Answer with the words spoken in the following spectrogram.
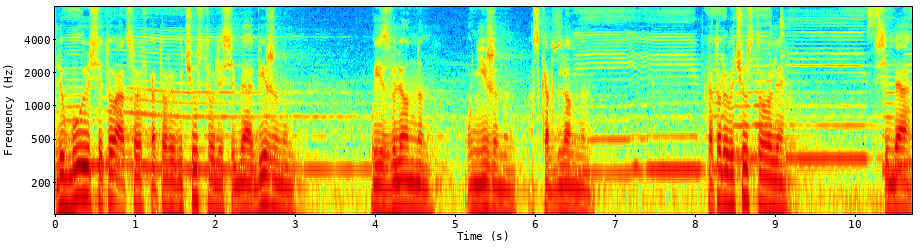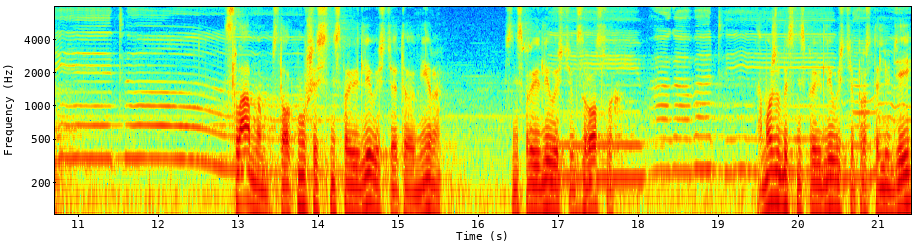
Любую ситуацию, в которой вы чувствовали себя обиженным, уязвленным, униженным, оскорбленным, в которой вы чувствовали себя слабым, столкнувшись с несправедливостью этого мира – с несправедливостью взрослых, а может быть с несправедливостью просто людей,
